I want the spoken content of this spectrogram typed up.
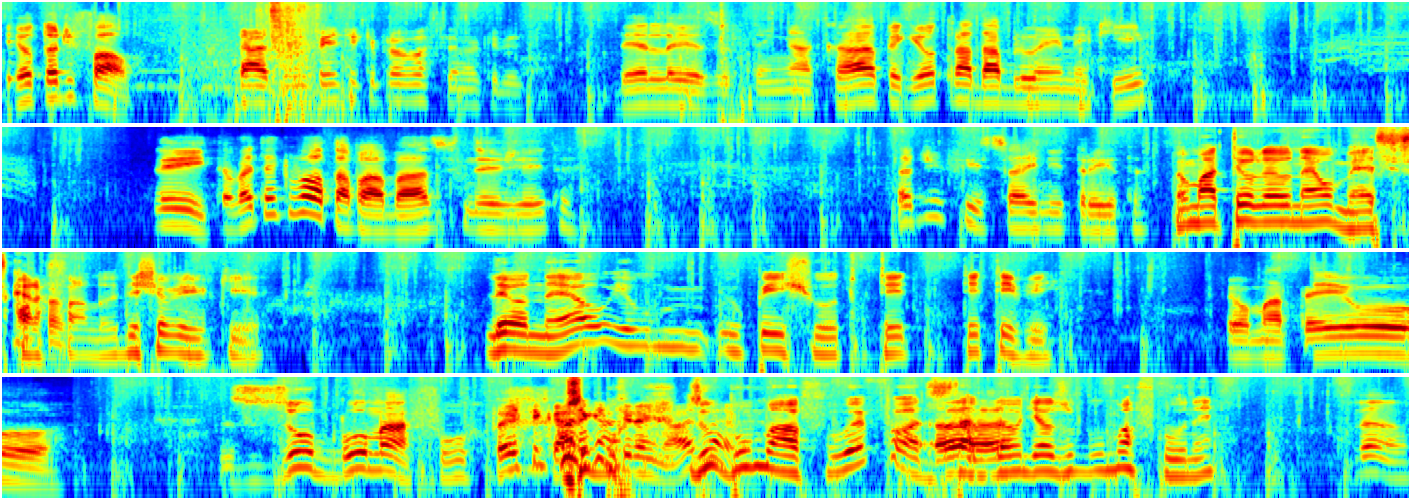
Eu tô de fal. Tá, tem um pente aqui pra você, meu querido. Beleza, tem AK, eu peguei outra WM aqui. Eita, vai ter que voltar pra base, de jeito. Tá difícil sair de treta. Eu matei o Leonel Messi, os caras Mata. falaram. Deixa eu ver aqui. Leonel e o, e o Peixoto, T- TTV. Eu matei o. Zubumafu. Foi esse cara que atirou em nós? Zubumafu é foda, você Aham. sabe de onde é o Zubumafu, né? Não.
